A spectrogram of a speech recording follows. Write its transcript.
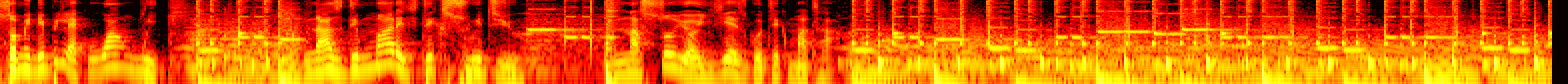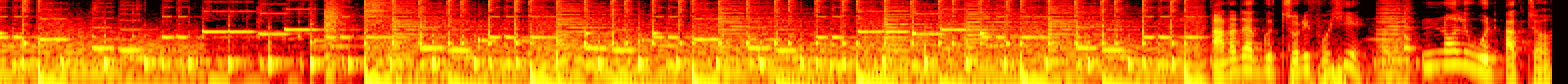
Some they be like 1 week. Now as the marriage takes sweet you, na so your years go take matter. Another good story for here. Nollywood actor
